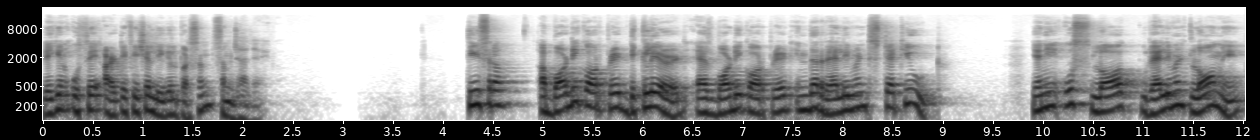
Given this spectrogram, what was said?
लेकिन उसे आर्टिफिशियल लीगल पर्सन समझा जाएगा। तीसरा a body corporate declared as body corporate in the relevant statute यानी उस लॉ रेलिवेंट लॉ में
